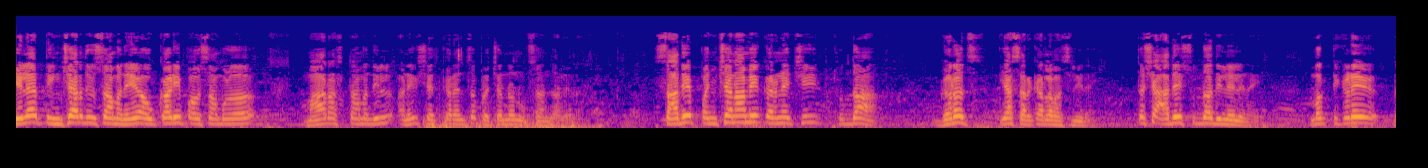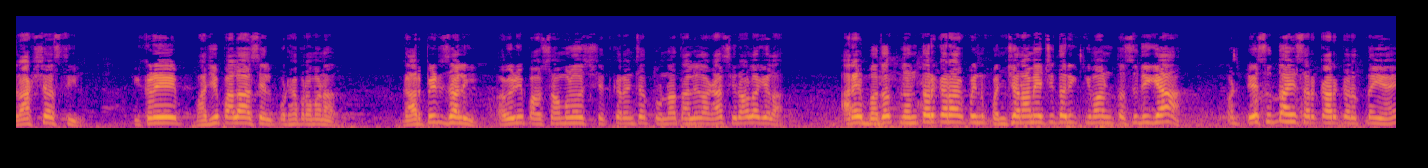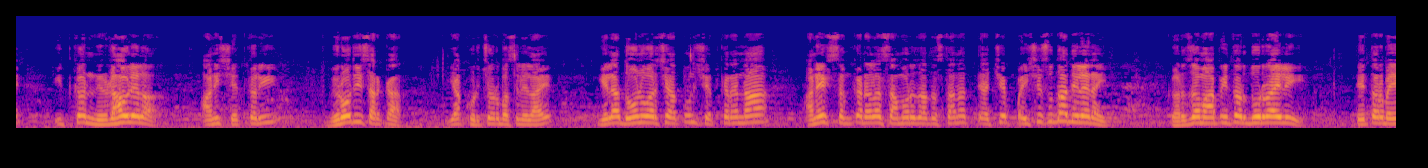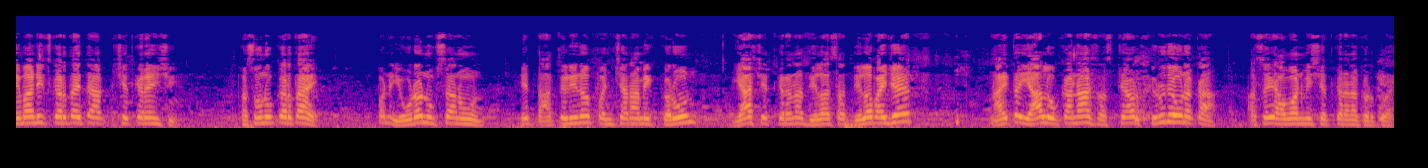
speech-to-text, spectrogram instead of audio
गेल्या तीन चार दिवसामध्ये अवकाळी पावसामुळं महाराष्ट्रामधील अनेक शेतकऱ्यांचं प्रचंड नुकसान झालेलं आहे. साधे पंचनामे करण्याची सुद्धा गरज या सरकारला भासली नाही. तसे आदेश सुद्धा दिलेले नाही. मग तिकडे द्राक्ष असतील इकडे भाजीपाला असेल मोठ्या प्रमाणात गारपीट झाली अवेळी पावसामुळे शेतकऱ्यांच्या तोंडात आलेला घास हिरावला गेला. अरे मदत नंतर करा पण पंचनाम्याची तरी किमान तसदी घ्या. पण ते सुद्धा हे सरकार करत नाही आहे इतकं निर्ढावलेलं आणि शेतकरी विरोधी सरकार या खुर्चीवर बसलेलं आहे. गेल्या दोन वर्षातून शेतकऱ्यांना अनेक संकटाला सामोरं जात असताना त्याचे पैसे सुद्धा दिले नाहीत. कर्जमाफी तर दूर राहिली. ते तर बेमानीच करताय त्या शेतकऱ्यांशी. फसवणूक करताय. पण एवढं नुकसान होऊन हे तातडीनं पंचनामे करून या शेतकऱ्यांना दिलासा दिला पाहिजे. नाहीतर या लोकांना रस्त्यावर फिरू देऊ नका असंही आव्हान मी शेतकऱ्यांना करतोय.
